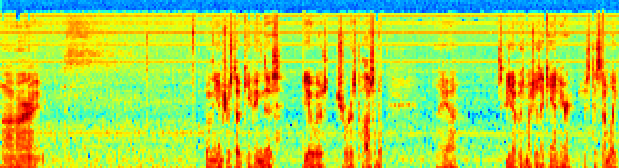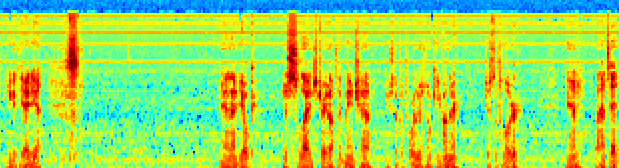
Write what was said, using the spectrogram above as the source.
All right in the interest of keeping this video as short as possible, I uh, speed up as much as I can here, just assembly, you get the idea. And that yoke just slides straight off that main shaft, except before there's no keep on there, just a floater, and that's it.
